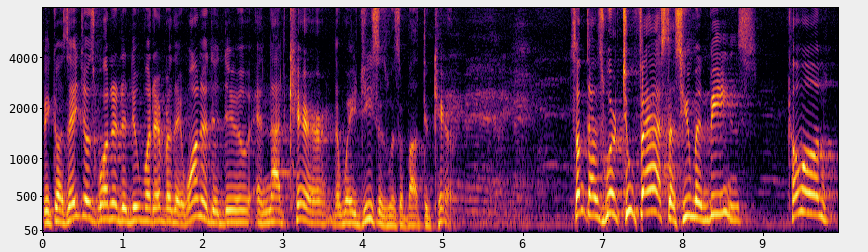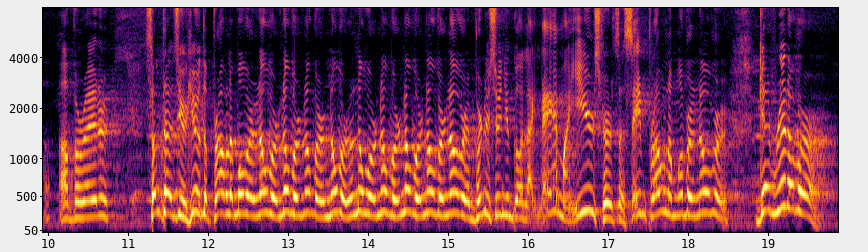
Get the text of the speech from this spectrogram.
Because they just wanted to do whatever they wanted to do and not care the way Jesus was about to care. Sometimes we're too fast as human beings. Come on, operator. Sometimes you hear the problem over and over and over and over and over and over and over and over and over and over, and pretty soon you go like, "Man, my ears hurts." The same problem over and over. Get rid of her.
